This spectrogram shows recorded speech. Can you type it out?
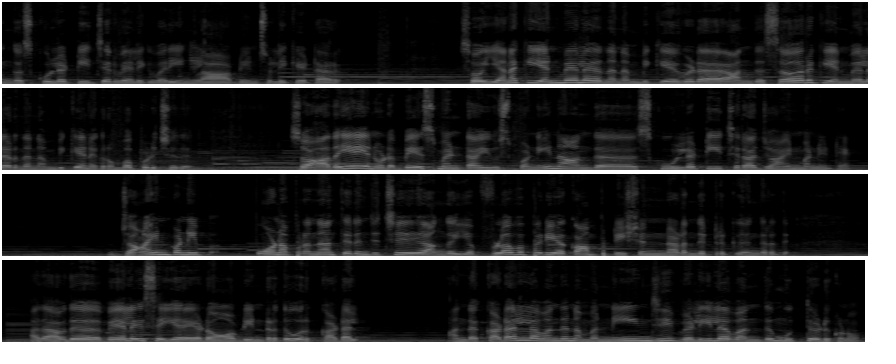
எங்கள் ஸ்கூலில் டீச்சர் வேலைக்கு வரீங்களா? அப்படின்னு சொல்லி கேட்டார். ஸோ எனக்கு என் மேலே இருந்த நம்பிக்கையை விட அந்த சாருக்கு என் மேலே இருந்த நம்பிக்கை எனக்கு ரொம்ப பிடிச்சது. ஸோ அதையே என்னோடய பேஸ்மெண்ட்டாக யூஸ் பண்ணி நான் அந்த ஸ்கூலில் டீச்சராக ஜாயின் பண்ணிட்டேன். ஜாயின் பண்ணி போன அப்புறம் தான் தெரிஞ்சிச்சு அங்கே எவ்வளவு பெரிய காம்படிஷன் நடந்துட்டுருக்குங்கிறது அதாவது வேலை செய்கிற இடம் அப்படின்றது ஒரு கடல். அந்த கடலில் வந்து நம்ம நீஞ்சி வெளியில் வந்து முத்து எடுக்கணும்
